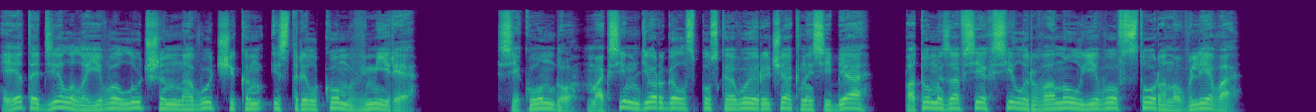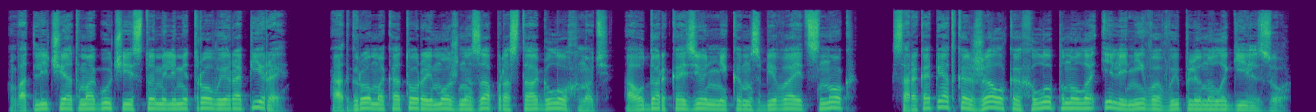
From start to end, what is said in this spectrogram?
и это делало его лучшим наводчиком и стрелком в мире. Секунду Максим дергал спусковой рычаг на себя, потом изо всех сил рванул его в сторону, влево. В отличие от могучей 100-миллиметровой рапиры, от грома которой можно запросто оглохнуть, а удар казенником сбивает с ног, сорокопятка жалко хлопнула и лениво выплюнула гильзу.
